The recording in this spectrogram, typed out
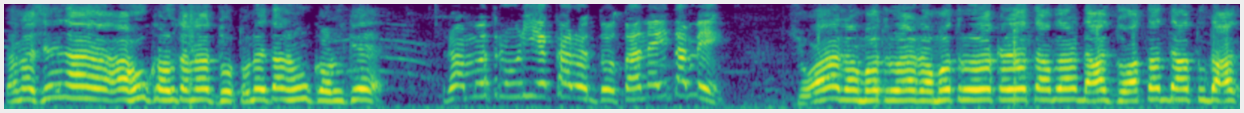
તમે છે ને આ શું કરું? તને જોતો નહીં તને શું કરું કે? રમત રોડીએ કરો ધોતા નહીં તમે. જો આ રમત રોડા રમત રોડા કર્યો તો બધા ડાક જોતા જ જા તું ડાક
